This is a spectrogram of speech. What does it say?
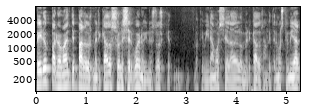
pero normalmente para los mercados suele ser bueno y nosotros lo que miramos es el lado de los mercados, aunque tenemos que mirar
